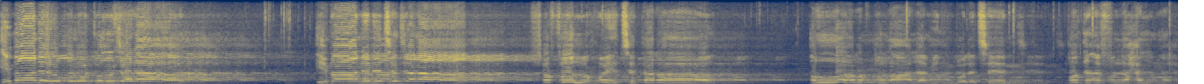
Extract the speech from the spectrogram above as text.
ইমানের উপর অটল যারা ইমান এনেছে যারা সফল হয়েছে তারা আল্লাহ রাব্বুল আলামিন বলেছেন قد أفلح المؤمنون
